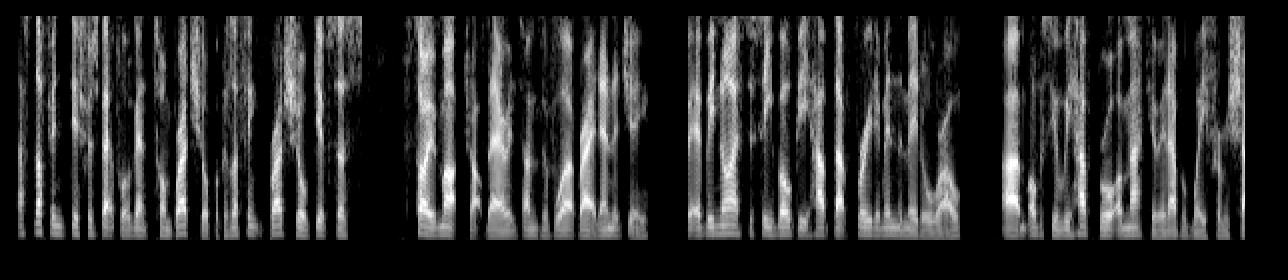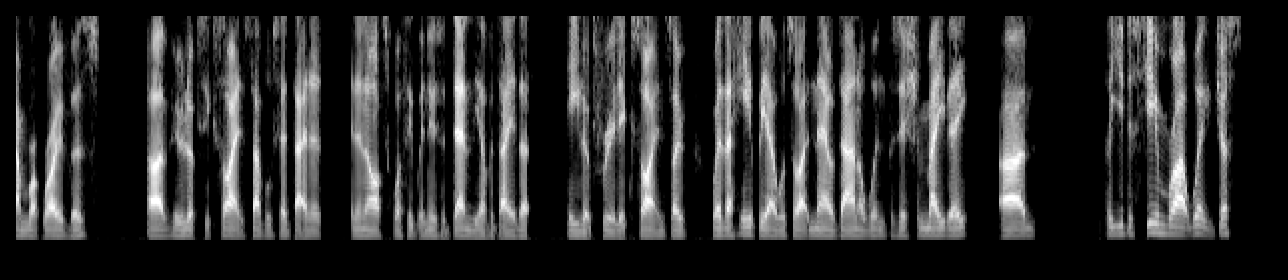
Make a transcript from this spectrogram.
that's nothing disrespectful against Tom Bradshaw because I think Bradshaw gives us so much up there in terms of work rate and energy. But it'd be nice to see Boggy have that freedom in the middle role. Um, obviously, we have brought Emakhu in, haven't we, from Shamrock Rovers, um, who looks excited. Saville said that in, a, in an article, I think, with News of Den the other day, that he looks really exciting. So whether he'll be able to like nail down a wing position, maybe. Um, but you'd assume right wing, just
